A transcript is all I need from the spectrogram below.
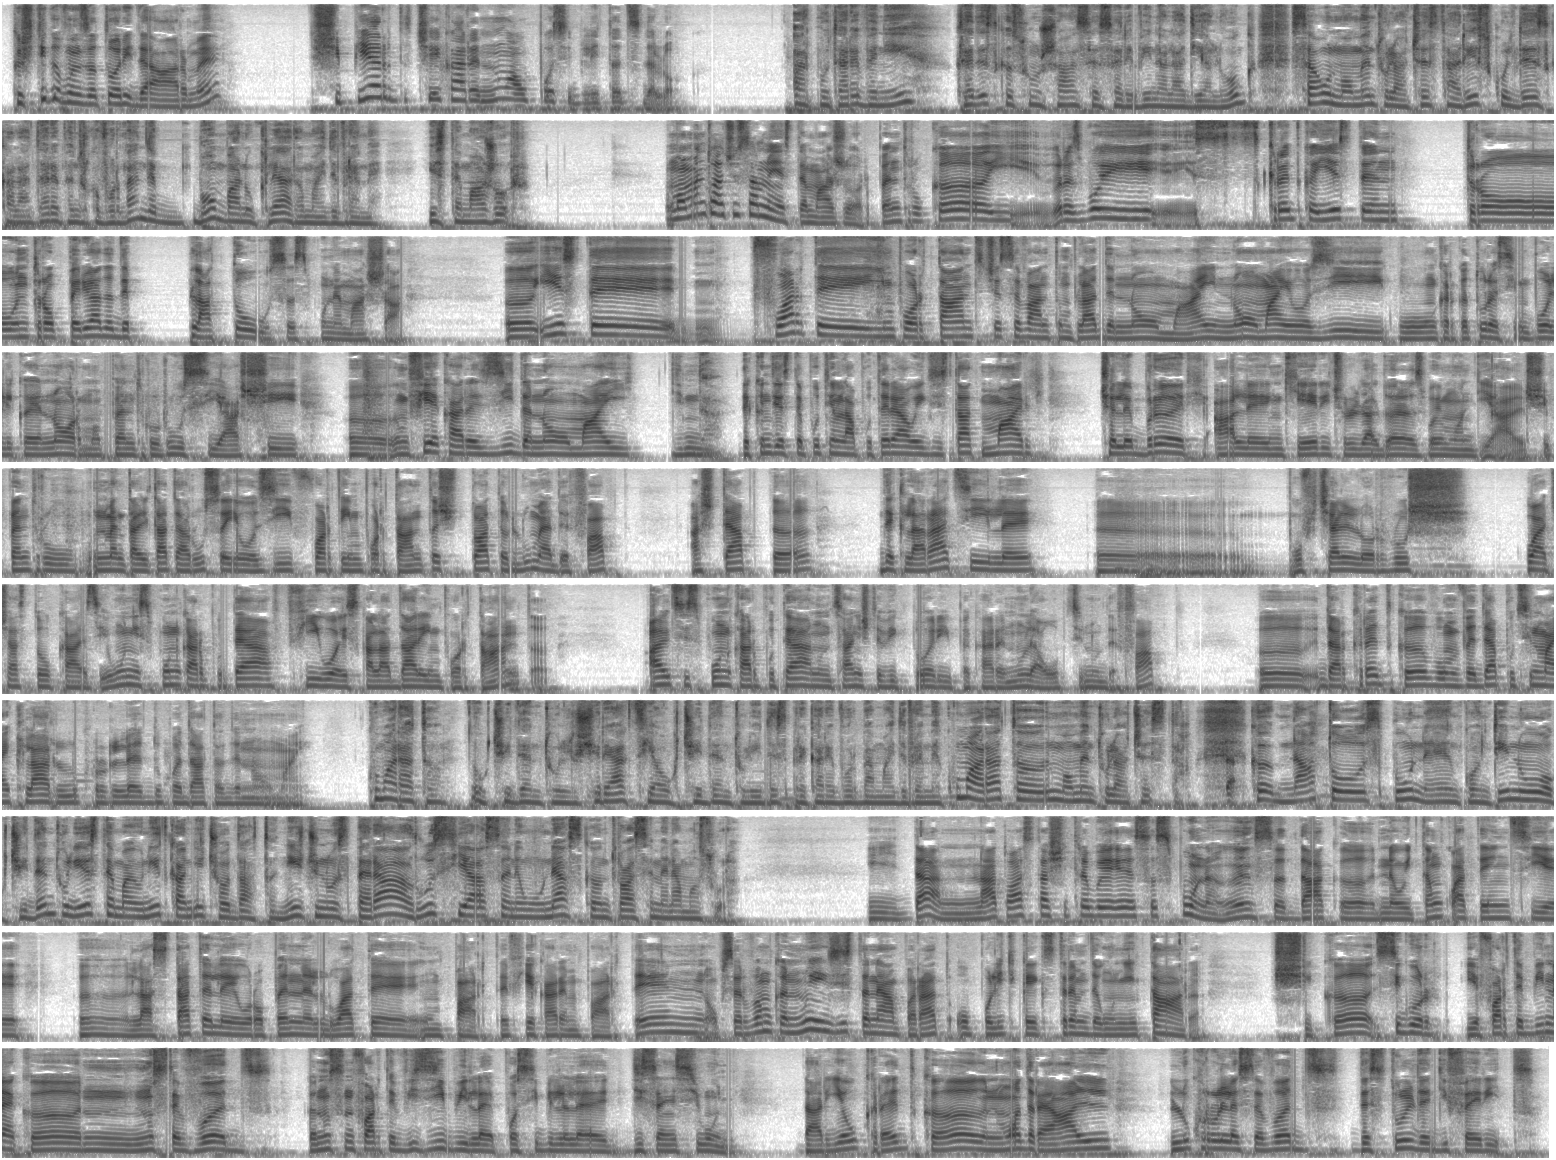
câștigă vânzătorii de arme și pierd cei care nu au posibilități deloc. Ar putea reveni? Credeți că sunt șanse să revină la dialog? Sau în momentul acesta riscul de escaladare, pentru că vorbeam de bomba nucleară mai devreme, este major? În momentul acesta nu este major, pentru că războiul cred că este într-o, într-o perioadă de platou, să spunem așa. Uh, este foarte important ce se va întâmpla de 9 mai. 9 mai e o zi cu o încărcătură simbolică enormă pentru Rusia și uh, în fiecare zi de 9 mai, din, da. de când este Putin la putere, au existat mari celebrări ale încheierii celui de-al doilea război mondial și pentru în mentalitatea rusă e o zi foarte importantă și toată lumea, de fapt, așteaptă declarațiile uh, oficialilor ruși cu această ocazie. Unii spun că ar putea fi o escaladare importantă, alții spun că ar putea anunța niște victorii pe care nu le-au obținut de fapt, uh, dar cred că vom vedea puțin mai clar lucrurile după data de 9 mai. Cum arată Occidentul și reacția Occidentului despre care vorbeam mai devreme? Cum arată în momentul acesta? Da. Că NATO spune în continuu, Occidentul este mai unit ca niciodată. Nici nu spera Rusia să ne unească într-o asemenea măsură. Da, NATO asta și trebuie să spună, însă dacă ne uităm cu atenție uh, la statele europene luate în parte, fiecare în parte, observăm că nu există neapărat o politică extrem de unitară și că, sigur, e foarte bine că nu se văd, că nu sunt foarte vizibile posibilele disensiuni, dar eu cred că, în mod real, lucrurile se văd destul de diferit.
